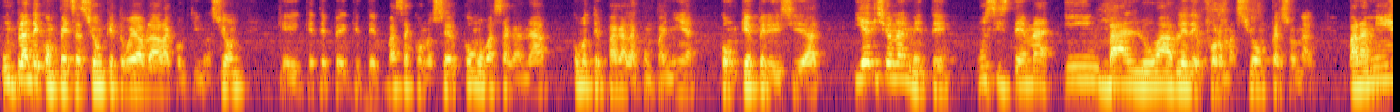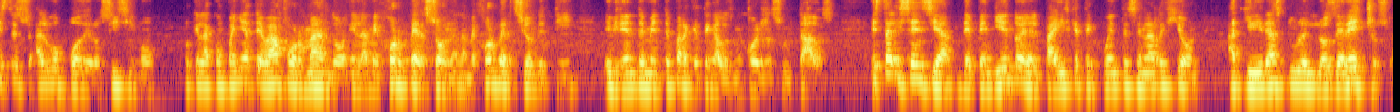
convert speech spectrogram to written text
Un plan de compensación que te voy a hablar a continuación, que, te, te vas a conocer cómo vas a ganar, cómo te paga la compañía, con qué periodicidad y adicionalmente un sistema invaluable de formación personal. Para mí esto es algo poderosísimo porque la compañía te va formando en la mejor persona, la mejor versión de ti, evidentemente para que tenga los mejores resultados. Esta licencia, dependiendo en el país que te encuentres en la región, adquirirás tú los derechos,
